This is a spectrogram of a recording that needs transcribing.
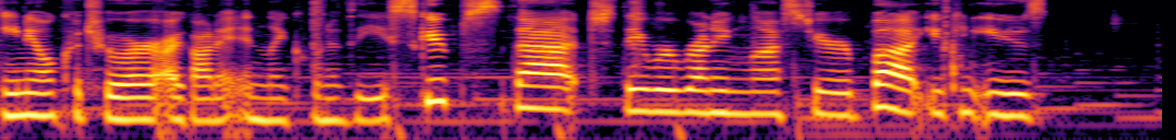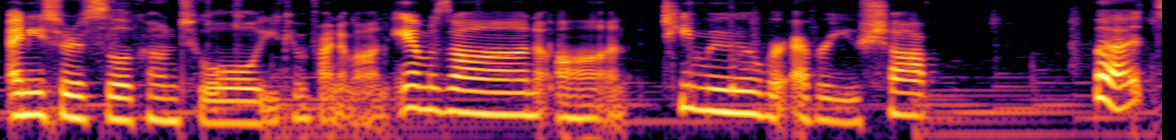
Enail Couture. I got it in like one of the scoops that they were running last year, but you can use any sort of silicone tool. You can find them on Amazon, on Temu, wherever you shop. But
